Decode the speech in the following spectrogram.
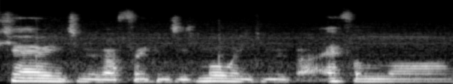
Okay, we need to move our frequencies more. We need to move our F along.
